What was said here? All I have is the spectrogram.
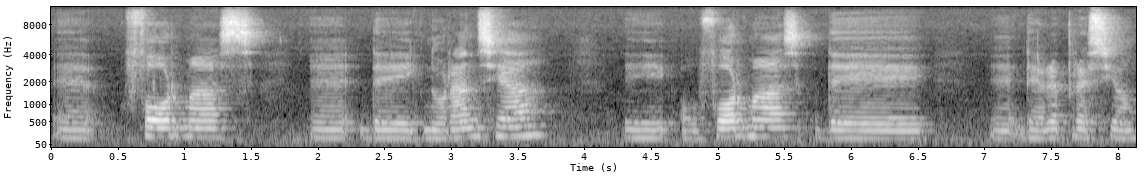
eh, formas eh, de ignorancia eh, o formas de, de represión,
